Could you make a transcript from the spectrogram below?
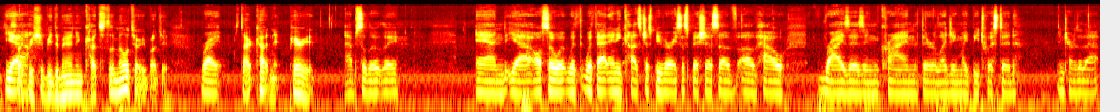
It's Yeah. like we should be demanding cuts to the military budget. Right. Start cutting it, period. Absolutely. And yeah, also with with that any cuts, just be very suspicious of of how rises in crime that they're alleging might be twisted in terms of that.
